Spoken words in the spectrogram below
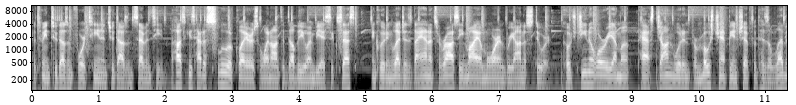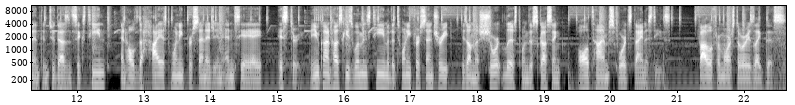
between 2014 and 2017. The Huskies had a slew of players who went on to WNBA success, including legends Diana Taurasi, Maya Moore, and Breanna Stewart. Coach Geno Auriemma passed John Wooden for most championships with his 11th in 2016 and holds the highest winning percentage in NCAA history. The UConn Huskies women's team of the 21st century is on the short list when discussing all-time sports dynasties. Follow for more stories like this.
